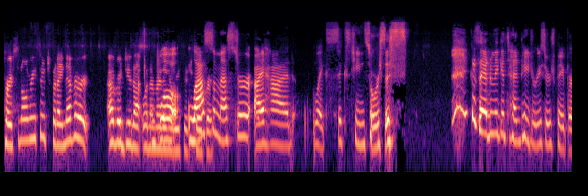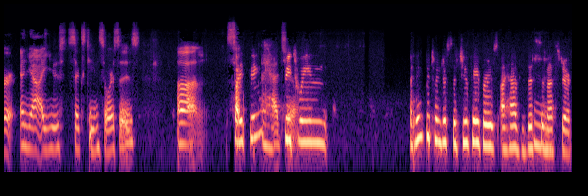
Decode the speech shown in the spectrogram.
personal research, but I never ever do that when I'm writing a Well, research last paper. semester I had like 16 sources because I had to make a 10 page research paper, and yeah, I used 16 sources. Um, so I think I had to. between I think between just the two papers I have this Mm. semester,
